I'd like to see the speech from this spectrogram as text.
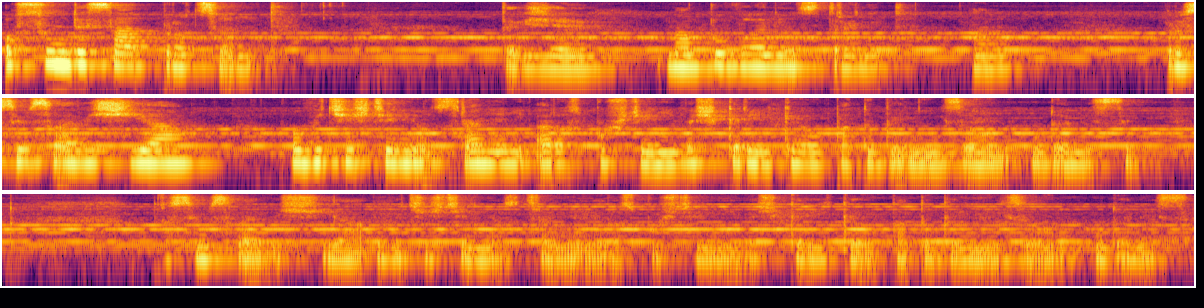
80 procent. Takže mám povolení odstranit. Ano. Prosím své vyšší já o vyčištění, odstranění a rozpuštění veškerých geopatogenních zón u Denisy. Prosím své vyšší a o vyčištění, odstranění a rozpuštění veškerých geopatogenních zón u Denisy.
